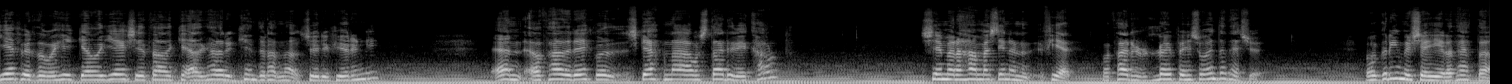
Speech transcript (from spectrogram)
Ég fyrir þá að higgja og ég sé það að það eru kindur hann að sögur í fjörinni en það er eitthvað skeppna á starfi við kálp sem er að hamast innan fjör og það eru hlaupa eins og undan þessu. Og Grímur segir að þetta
